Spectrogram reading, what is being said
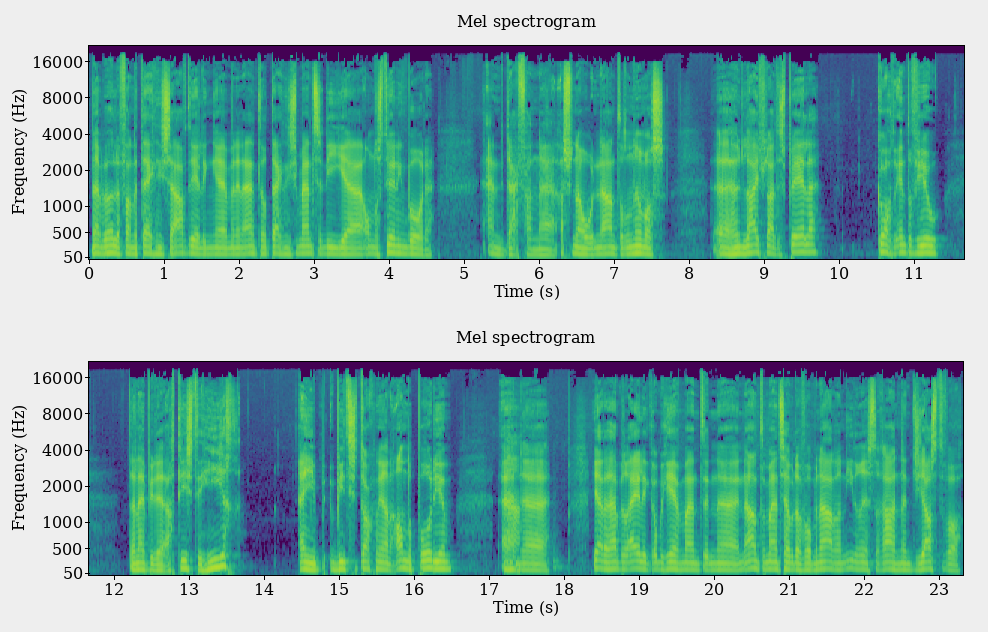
Naar behulp van de technische afdeling met een aantal technische mensen die ondersteuning boden. En ik dacht van, als we nou een aantal nummers hun live laten spelen, kort interview, dan heb je de artiesten hier en je biedt ze toch weer een ander podium. En ja, ja daar hebben er eigenlijk op een gegeven moment een, uh, een aantal mensen hebben daarvoor benaderd. En iedereen is er raar enthousiast voor.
